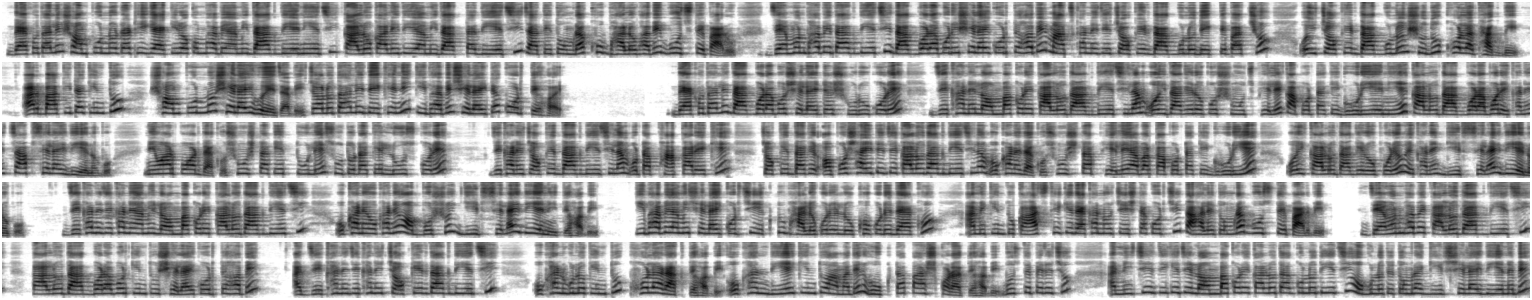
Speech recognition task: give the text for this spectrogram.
দেখো তাহলে সম্পূর্ণটা ঠিক একই রকমভাবে আমি দাগ দিয়ে নিয়েছি, কালো কালি দিয়ে আমি দাগটা দিয়েছি যাতে তোমরা খুব ভালোভাবে বুঝতে পারো। যেমনভাবে দাগ দিয়েছি, দাগ বরাবরই সেলাই করতে হবে। মাঝখানে যে চকের দাগগুলো দেখতে পাচ্ছ, ওই চকের দাগগুলোই শুধু খোলা থাকবে। আর বাকিটা কিন্তু সম্পূর্ণ সেলাই হয়ে যাবে। চলো তাহলে দেখে নিই কীভাবে সেলাইটা করতে হয়। দেখো তাহলে দাগ বরাবর সেলাইটা শুরু করে যেখানে লম্বা করে কালো দাগ দিয়েছিলাম, ওই দাগের ওপর সূচ ফেলে কাপড়টাকে ঘুরিয়ে নিয়ে কালো দাগ বরাবর এখানে চাপ সেলাই দিয়ে নেব। নেওয়ার পর দেখো, সূচটাকে তুলে সুতোটাকে লুজ করে যেখানে চকের দাগ দিয়েছিলাম, ওটা ফাঁকা রেখে চকের দাগের অপর সাইডে যে কালো দাগ দিয়েছিলাম, ওখানে দেখো, সূচটা ফেলে আবার কাপড়টাকে ঘুরিয়ে ওই কালো দাগের ওপরেও এখানে গিট সেলাই দিয়ে নেব। যেখানে যেখানে আমি লম্বা করে কালো দাগ দিয়েছি, ওখানে ওখানে অবশ্যই গিট সেলাই দিয়ে নিতে হবে। কীভাবে আমি সেলাই করছি একটু ভালো করে লক্ষ্য করে দেখো। আমি কিন্তু কাছ থেকে দেখানোর চেষ্টা করছি, তাহলে তোমরা বুঝতে পারবে। যেমনভাবে কালো দাগ দিয়েছি, কালো দাগ বরাবর কিন্তু সেলাই করতে হবে। আর যেখানে যেখানে চকের দাগ দিয়েছি, ওখানগুলো কিন্তু খোলা রাখতে হবে। ওখান দিয়েই কিন্তু আমাদের হুকটা পাশ করাতে হবে। বুঝতে পেরেছ? আর নিচের দিকে যে লম্বা করে কালো দাগগুলো দিয়েছি, ওগুলোতে তোমরা গিট সেলাই দিয়ে নেবে।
